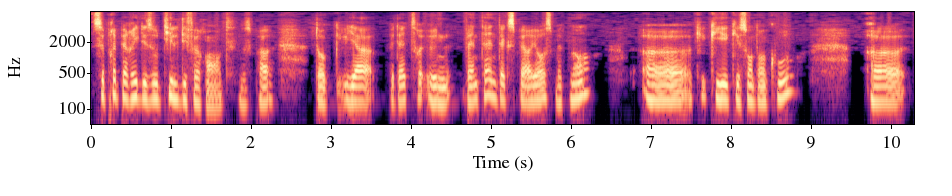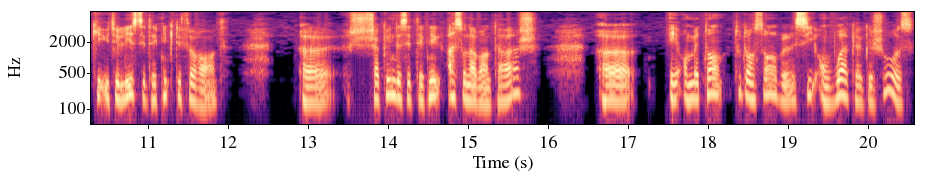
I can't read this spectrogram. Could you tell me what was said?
se préparer des outils différents, n'est-ce pas? Donc il y a peut-être une vingtaine d'expériences maintenant euh, qui, qui qui sont en cours euh, qui utilisent des techniques différentes. Euh, chacune de ces techniques a son avantage. Euh, et en mettant tout ensemble, si on voit quelque chose,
